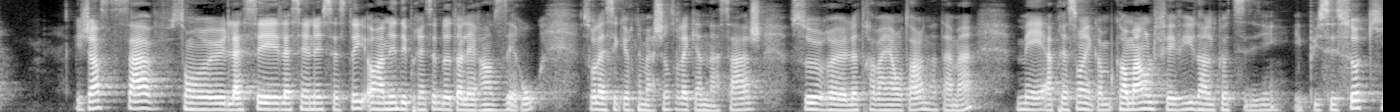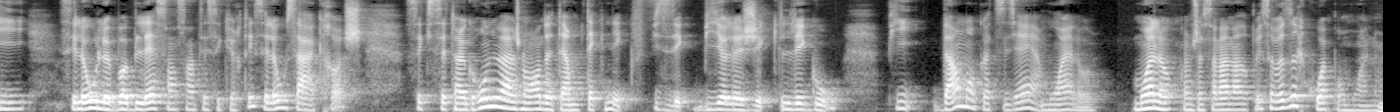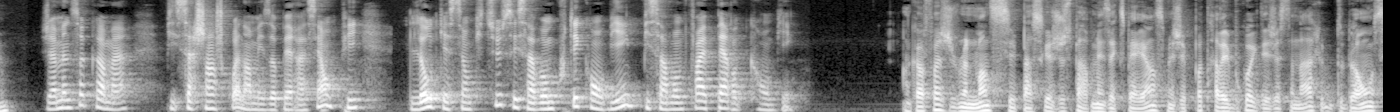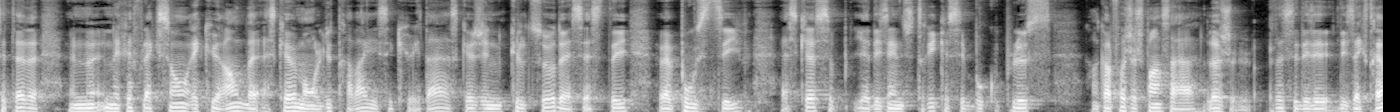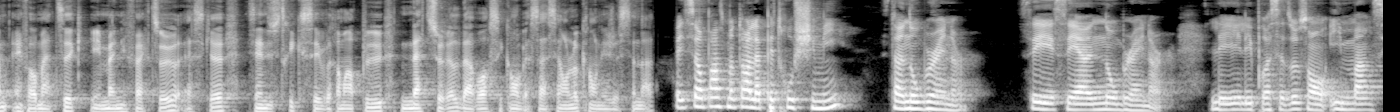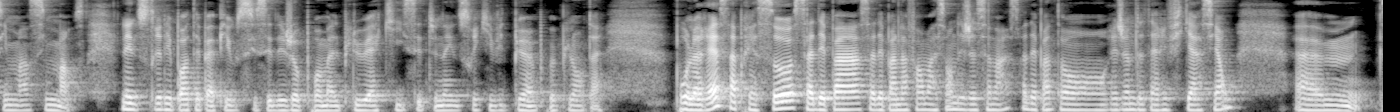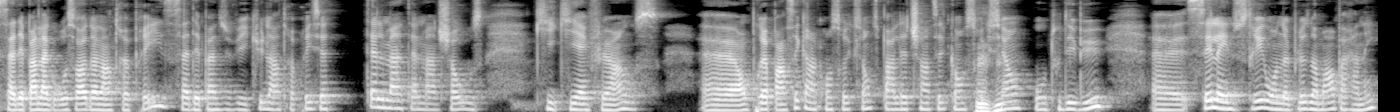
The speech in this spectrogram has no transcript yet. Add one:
Les gens savent, sont, euh, la, C, la CNESST a amené des principes de tolérance zéro sur la sécurité machine, sur le cadenassage, sur euh, le travail en hauteur notamment. Mais après ça, on est comme comment on le fait vivre dans le quotidien? Et puis c'est ça qui, c'est là où le bas blesse en santé sécurité, c'est là où ça accroche. C'est que c'est un gros nuage noir de termes techniques, physiques, biologiques, légaux. Puis dans mon quotidien à moi là, moi là, comme je suis dans l'entreprise, ça veut dire quoi pour moi là? Mmh. J'amène ça comment? Puis ça change quoi dans mes opérations? Puis l'autre question qui tue, c'est ça va me coûter combien? Puis ça va me faire perdre combien? Encore une fois, je me demande si c'est parce que juste par mes expériences, mais j'ai pas travaillé beaucoup avec des gestionnaires dont c'était une, réflexion récurrente est-ce que mon lieu de travail est sécuritaire? Est-ce que j'ai une culture de SST euh, positive? Est-ce que il y a des industries que c'est beaucoup plus encore une fois, je, pense à, là, peut-être c'est des, extrêmes, informatique et manufacture. Est-ce que les industries que c'est vraiment plus naturel d'avoir ces conversations-là quand on est gestionnaire? Ben, si on pense maintenant à la pétrochimie, c'est un no-brainer. C'est, un no-brainer. Les, les procédures sont immenses, immenses, immenses. L'industrie des pâtes et papier aussi, c'est déjà pas mal plus acquis. C'est une industrie qui vit depuis un peu plus longtemps. Pour le reste, après ça, ça dépend, ça dépend de la formation des gestionnaires, ça dépend de ton régime de tarification. Euh, ça dépend de la grosseur de l'entreprise, ça dépend du véhicule de l'entreprise. Il y a tellement, tellement de choses qui, qui influencent. Euh, on pourrait penser qu'en construction, tu parlais de chantier de construction Mm-hmm. au tout début, euh, c'est l'industrie où on a le plus de morts par année.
